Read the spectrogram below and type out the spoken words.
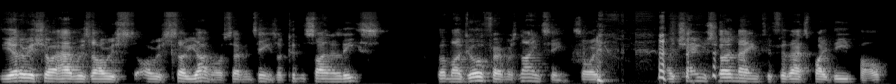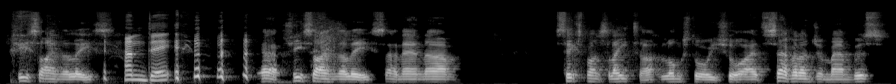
the other issue I had was I was I was so young. I was seventeen, so I couldn't sign a lease. But my girlfriend was nineteen, so I I changed her name to Fiddes by deed poll. She signed the lease. Handy. yeah, she signed the lease, and then um, six months later, long story short, I had seven hundred members.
